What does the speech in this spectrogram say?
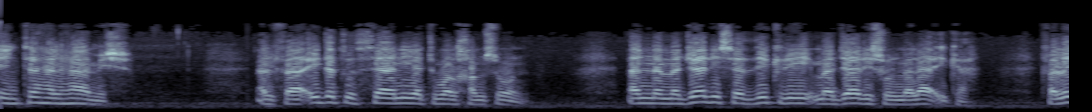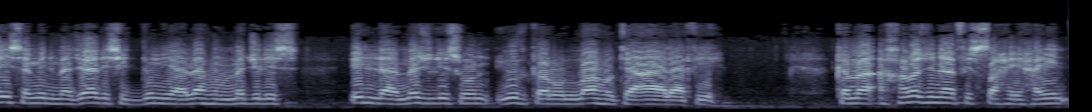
انتهى الهامش. الفائدة الثانية والخمسون. أن مجالس الذكر مجالس الملائكة فليس من مجالس الدنيا لهم مجلس إلا مجلس يذكر الله تعالى فيه. كما أخرجنا في الصحيحين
